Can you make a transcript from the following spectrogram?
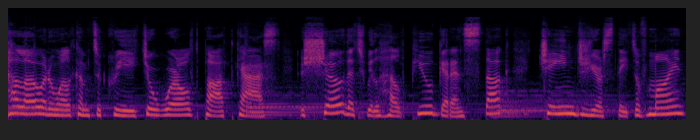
Hello and welcome to Create Your World podcast, a show that will help you get unstuck, change your state of mind,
